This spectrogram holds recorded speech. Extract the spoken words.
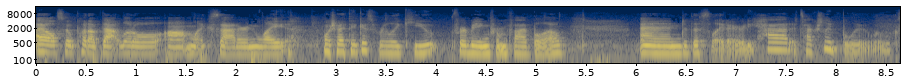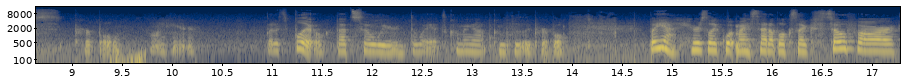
I also put up that little um, like Saturn light, which I think is really cute for being from Five Below. And this light I already had. It's actually blue. It looks purple on here but it's blue. That's so weird the way it's coming up completely purple. But yeah, here's like what my setup looks like so far.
